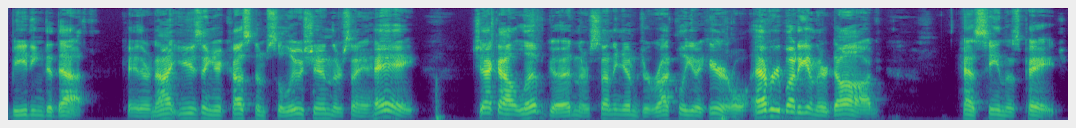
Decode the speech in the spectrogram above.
beating to death. Okay, they're not using a custom solution. They're saying, hey, check out Live Good, and they're sending them directly to here. Well, everybody and their dog has seen this page.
